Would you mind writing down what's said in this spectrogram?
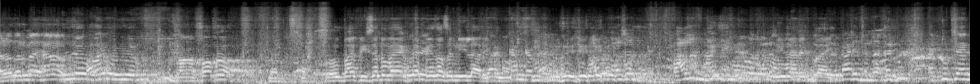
রতন ভাই হ্যাঁ। ও ভাই পিছনে ভাই একটা পেজ আছে নীলারি। নীলারি ভাই। ট্যাগ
